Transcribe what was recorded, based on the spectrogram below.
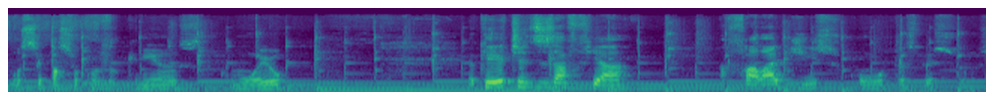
você passou quando criança, como eu, eu queria te desafiar a falar disso com outras pessoas.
